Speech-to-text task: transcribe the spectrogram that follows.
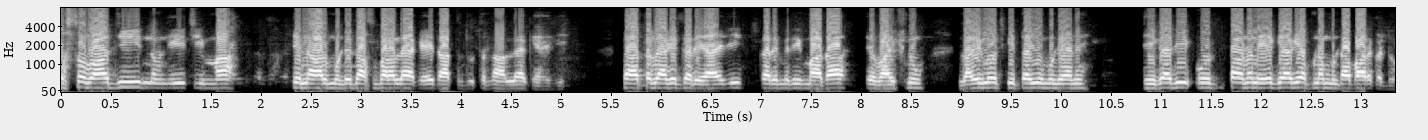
ਉਸ ਤੋਂ ਬਾਅਦ ਜੀ ਨਵਨੀਤ, ਚੀਮਾ ਤੇ ਨਾਲ ਮੁੰਡੇ 10 12 ਲੈ ਕੇ ਆਏ ਦਾਤਰ ਦੂਤਰ ਨਾਲ ਲੈ ਕੇ ਆਏ ਜੀ। ਦਾਤਰ ਲੈ ਕੇ ਘਰੇ ਆਏ ਜੀ, ਘਰੇ ਮੇਰੀ ਮਾਤਾ ਤੇ ਵਾਈਫ ਨੂੰ। ਗਾਲੀ ਗਲੋਚ ਕੀਤਾ ਜੀ ਉਹ ਮੁੰਡਿਆਂ ਨੇ। ਠੀਕ ਆ ਜੀ ਉਹ ਤਾਂ ਉਹਨਾਂ ਨੇ ਇਹ ਕਿਹਾ ਕਿ ਆਪਣਾ ਮੁੰਡਾ ਬਾਹਰ ਕੱਢੋ।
